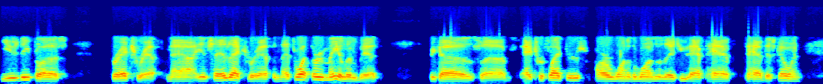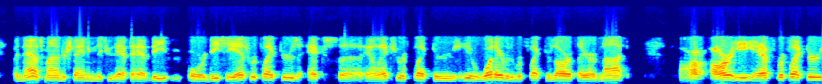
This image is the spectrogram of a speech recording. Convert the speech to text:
Use D plus for XREF. Now it says XREF, and that's what threw me a little bit because uh, X reflectors are one of the ones that you have to have to have this going. But now it's my understanding that you have to have D for DCS reflectors, X LX reflectors, you know, whatever the reflectors are. If they are not R- REF reflectors,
